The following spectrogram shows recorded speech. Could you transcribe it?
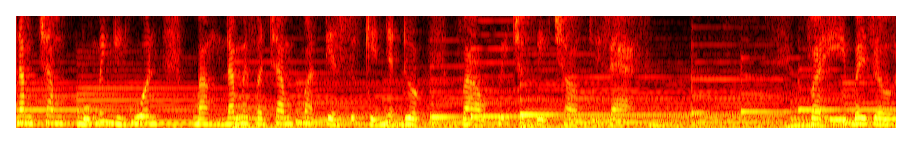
540 nghìn won bằng 50% khoản tiền dự kiến nhận được vào quỹ chuẩn bị cho tuổi già. Vậy bây giờ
